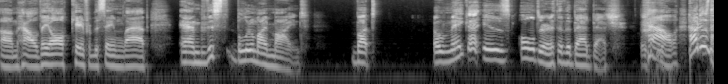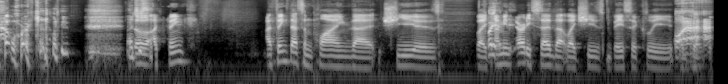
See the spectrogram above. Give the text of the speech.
um, how they all came from the same lab, and this blew my mind. But Omega is older than the Bad Batch. How? How does that work? I don't even. I so just, I think, I think that's implying that she is, like, Oh, yeah. I mean, they already said that like she's basically. Oh, I,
